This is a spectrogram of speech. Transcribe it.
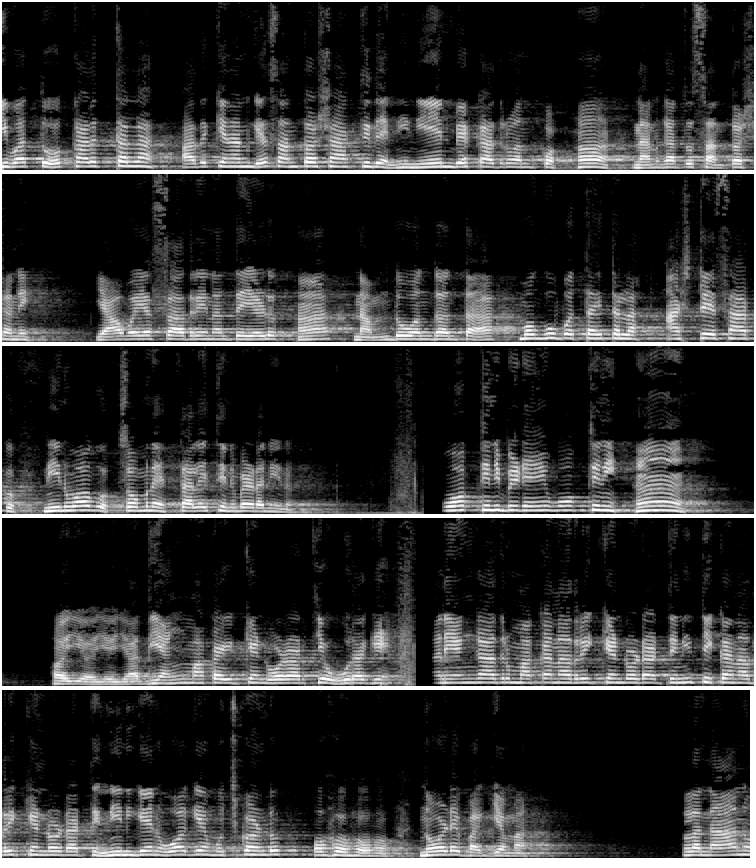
ಇವತ್ತು ಕಳತ್ತಲ್ಲ ಅದಕ್ಕೆ ನನಗೆ ಸಂತೋಷ ಆಗ್ತಿದೆ. ನೀನು ಏನ್ ಬೇಕಾದ್ರೂ ಅಂದ್ಕೋ. ಹಾ, ನನಗಂತೂ ಸಂತೋಷನೇ ಯಾವ ವಯಸ್ಸಾದ್ರೇನಂತ ಹೇಳು, ಹಾ? ನಮ್ದು ಒಂದಂತ ಮಗು ಗೊತ್ತಾಯ್ತಲ್ಲ, ಅಷ್ಟೇ ಸಾಕು. ನೀನು ಹೋಗು ಸುಮ್ಮನೆ ತಲೆ ತಿನ್ಬೇಡ ನೀನು. ಹೋಗ್ತೀನಿ ಬಿಡೆ, ಹೋಗ್ತೀನಿ. ಹಾ. ಅಯ್ಯೋ ಅಯ್ಯೋ ಅದು ಹೆಂಗ್ ಮಕ ಇಟ್ಕೊಂಡು ಓಡಾಡ್ತೀಯ ಊರಾಗೆ. ನಾನು ಹೆಂಗಾದ್ರೂ ಮಕನಾದ್ರೂ ಇಟ್ಕೊಂಡು ಓಡಾಡ್ತೀನಿ, ತಿಕ್ಕನಾದ್ರೂ ಇಟ್ಕೊಂಡು ಓಡಾಡ್ತೀನಿ. ನಿನ್ಗೇನು ಹೋಗೆ ಮುಚ್ಕೊಂಡು? ಓಹೋ ನೋಡೆ ಭಾಗ್ಯಮ್ಮ. ಅಲ್ಲ, ನಾನು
